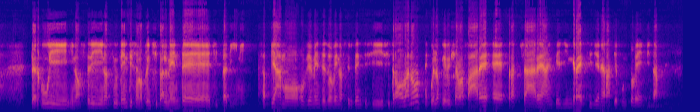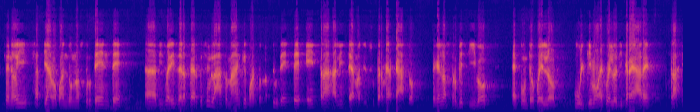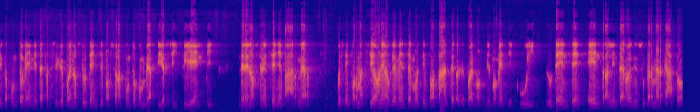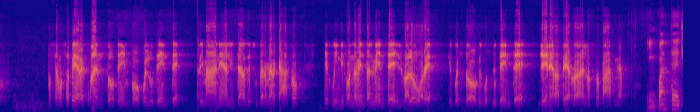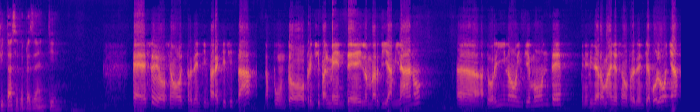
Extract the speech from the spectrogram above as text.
per cui i nostri, i nostri utenti sono principalmente cittadini. Sappiamo ovviamente dove i nostri utenti si, si, trovano e quello che riusciamo a fare è tracciare anche gli ingressi generati a punto vendita. Cioè noi sappiamo quando un nostro utente eh, visualizza le offerte sull'app, ma anche quando un nostro utente entra all'interno di un supermercato perché il nostro obiettivo è appunto quello ultimo, è quello di creare traffico appunto vendita e far sì che poi i nostri utenti possano appunto convertirsi in clienti delle nostre insegne partner. Questa informazione ovviamente è molto importante perché poi nel momento in cui l'utente entra all'interno di un supermercato possiamo sapere quanto tempo quell'utente rimane all'interno del supermercato e quindi fondamentalmente il valore che questo, che utente genera per il nostro partner. In quante città siete presenti? Eh, adesso siamo presenti in parecchie città, appunto principalmente in Lombardia, a Milano, eh, a Torino, in Piemonte, in Emilia Romagna siamo presenti a Bologna,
